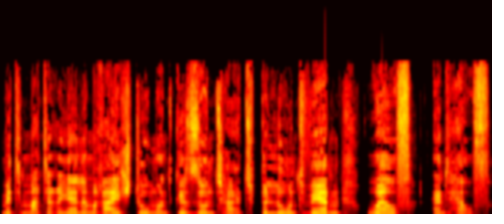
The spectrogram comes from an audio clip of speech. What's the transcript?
mit materiellem Reichtum und Gesundheit belohnt werden, Wealth and Health.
